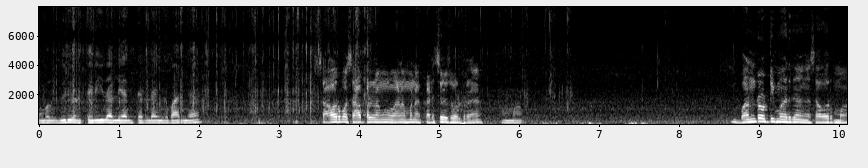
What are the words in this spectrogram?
உங்களுக்கு வீடியோவில் தெரியுதா இல்லையான்னு தெரில இங்கே பாருங்கள் ஷவர்மா சாப்பிட்லாமா வேணாமா நான் கடைசியில் சொல்கிறேன் ஆமாம் பன் ரொட்டி மாதிரி தாங்க ஷவர்மா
